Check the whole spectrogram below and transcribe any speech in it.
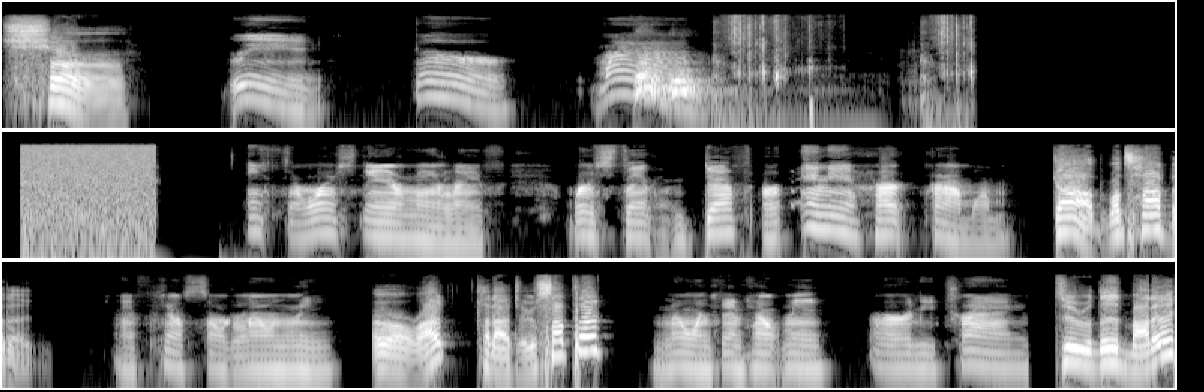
Sure. Three, two, one. It's the worst day of my life. Worse than death or any heart problem. God, what's happening? I feel so lonely. Oh, alright? Can I do something? No one can help me. I already tried. Do you need money?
